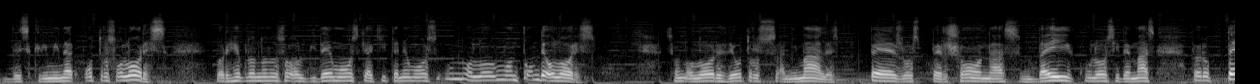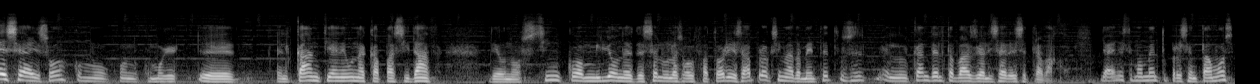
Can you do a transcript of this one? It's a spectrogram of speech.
discriminar otros olores. Por ejemplo, no nos olvidemos que aquí tenemos un, un montón de olores son olores de otros animales, perros, personas, vehículos y demás. Pero pese a eso, como, como que eh, el can tiene una capacidad de unos 5 millones de células olfatorias aproximadamente, entonces el can delta va a realizar ese trabajo. Ya en este momento presentamos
